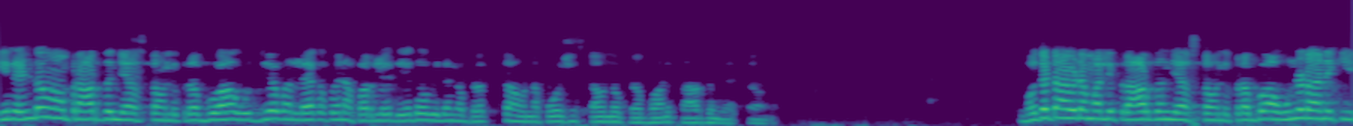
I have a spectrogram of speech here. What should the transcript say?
ఈ రెండో ఆమె ప్రార్థన చేస్తా ఉంది ప్రభువా ఉద్యోగం లేకపోయినా పర్లేదు ఏదో విధంగా బ్రతుకుతా ఉన్నా పోషిస్తా ఉన్నా ప్రభు అని ప్రార్థన చేస్తా ఉంది మొదట ఆవిడ మళ్ళీ ప్రార్థన చేస్తూ ఉంది. ప్రభు ఉండడానికి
